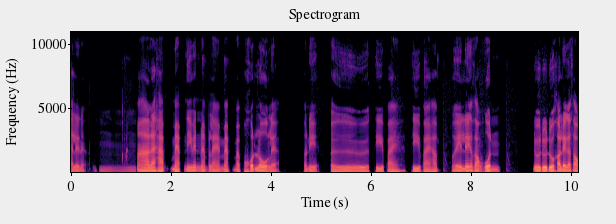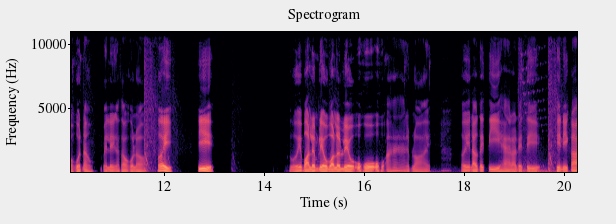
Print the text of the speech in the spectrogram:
อะไรเนี่ยอื้อหือมาเลยครับ แมปนี้เป็นแมปอะไรแมปแบบโคตรโล่งเลยอะตอนนี้ เออ ตีไป ตีไปครับ เฮ้ย เล่นกันสองคน ดูดูดูเขาเล่นกันสองคนเอาไม่เล่นกันสองคนหรอเฮ้ย พี่เฮ้ยบอลเริ่มเร็วบอลเริ่มเร็วโอ้โหโอ้โหอ่าเรียบร้อย ฮ้ย เราได้ตีฮะ เราได้ตี ทีนี้ก็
